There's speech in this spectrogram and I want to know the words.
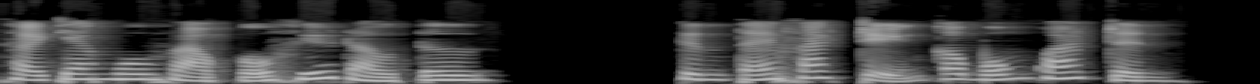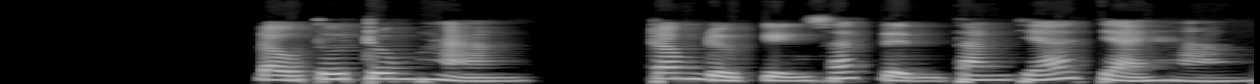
Thời gian mua vào cổ phiếu đầu tư Kinh tế phát triển có 4 quá trình Đầu tư trung hạn, Trong điều kiện xác định tăng giá dài hạn,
